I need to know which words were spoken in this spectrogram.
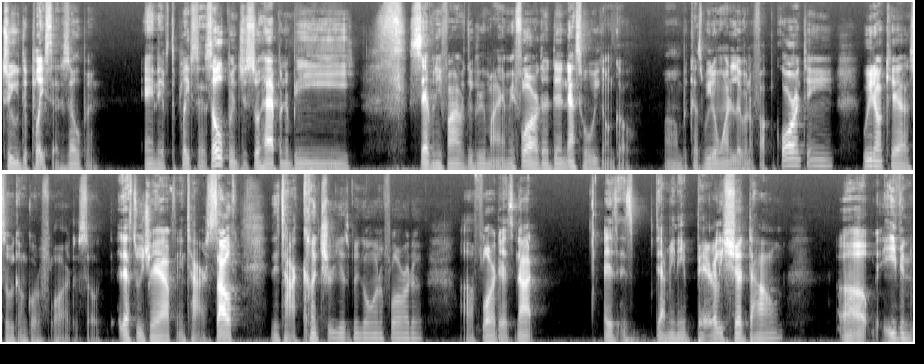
to the place that is open. And if the place that's open just so happen to be 75 degree Miami, Florida, then that's where we gonna go. Um, because we don't want to live in a fucking quarantine. We don't care, so we're gonna go to Florida. So that's what you have. The entire South, the entire country has been going to Florida. Uh, Florida is not is, is I mean they barely shut down. Uh, even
